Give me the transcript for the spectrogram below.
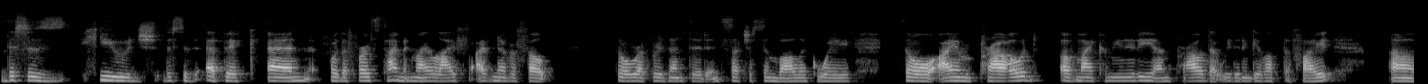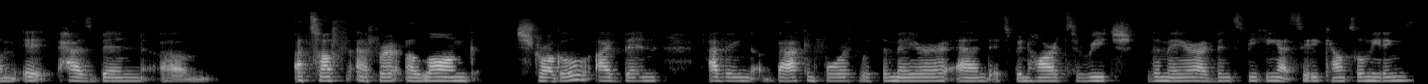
this is huge. This is epic. And for the first time in my life, I've never felt so represented in such a symbolic way. So I am proud of my community. I'm proud that we didn't give up the fight. Um, it has been um, a tough effort, a long struggle. I've been having back and forth with the mayor, and it's been hard to reach the mayor. I've been speaking at city council meetings,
